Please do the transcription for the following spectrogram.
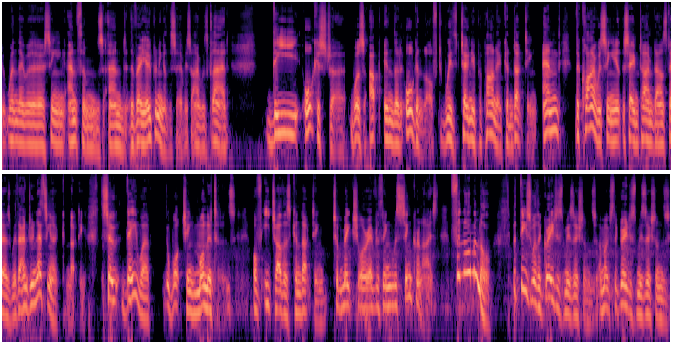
when they were singing anthems and the very opening of the service, I was glad the orchestra was up in the organ loft with Tony Pappano conducting, and the choir was singing at the same time downstairs with Andrew Nethsingha conducting. So they were watching monitors of each other's conducting to make sure everything was synchronized. Phenomenal. But these were the greatest musicians, amongst the greatest musicians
